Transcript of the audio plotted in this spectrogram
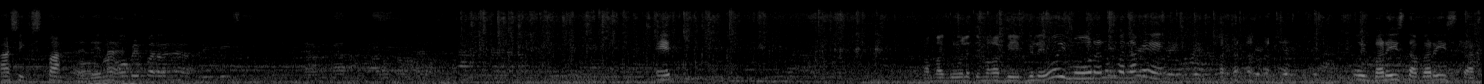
Ah, 6 pa. Hindi na. Okay pa lang na, 3 days. 8. Kamagulat yung mga bibili. Uy, mura nung malaki. Uy, barista, barista.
